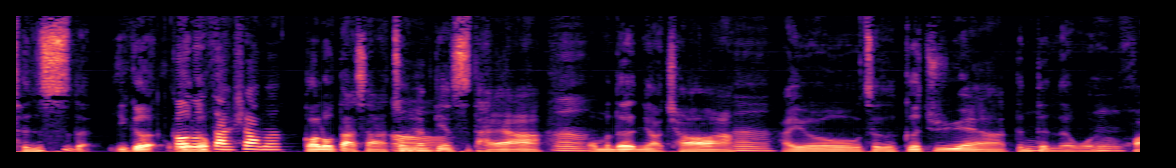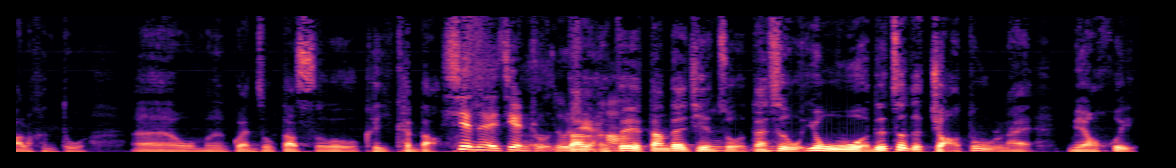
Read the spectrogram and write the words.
城市的一个高楼大厦吗？高楼大厦，中央电视台啊，嗯，我们的鸟桥啊，嗯，还有这个歌剧院啊等等的，我画了很多。呃，我们观众到时候可以看到现代建筑都是哈，对当代建筑，但是用我的这个角度来描绘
